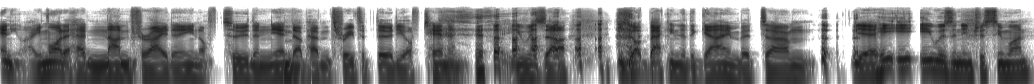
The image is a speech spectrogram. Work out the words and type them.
Anyway, he might have had none for 18 off two, then you end Hmm. up having three for 30 off 10. And he was, uh, he got back into the game. But um, yeah, he, he, he was an interesting one.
